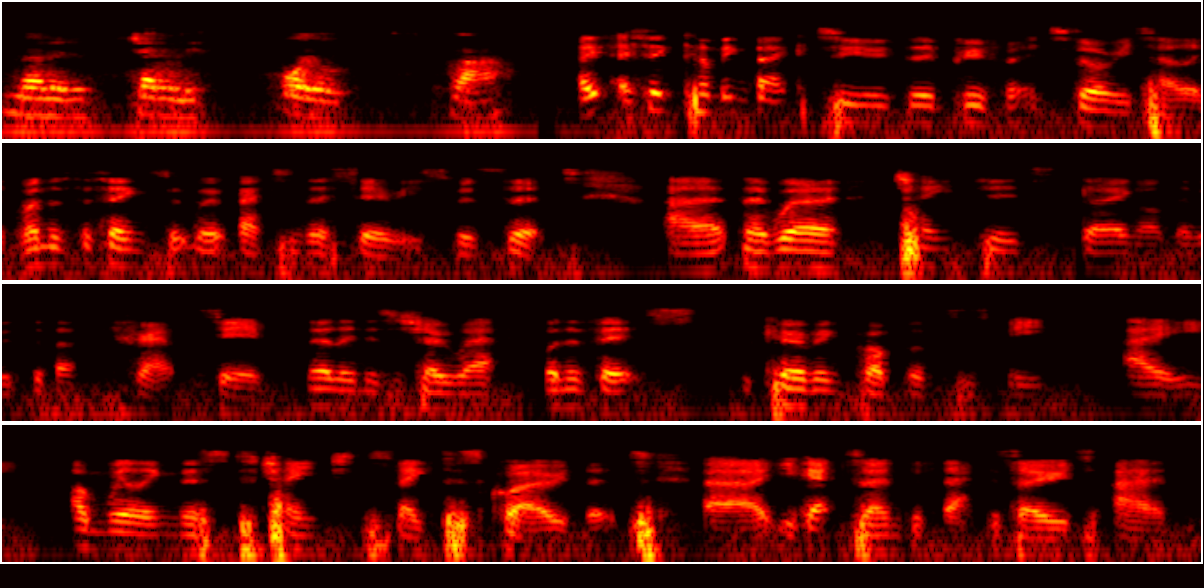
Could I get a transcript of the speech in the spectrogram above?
Merlin has generally foiled the plan. I, I think coming back to the improvement in storytelling, one of the things that worked better in this series was that uh, there were changes going on. There was development throughout the series. Merlin is a show where one of its recurring problems has been a unwillingness to change the status quo. That uh, you get to the end of the episode and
